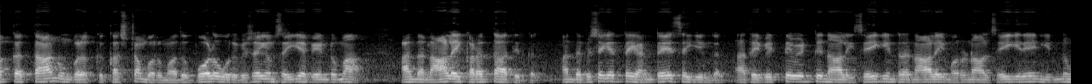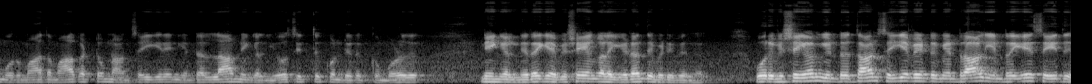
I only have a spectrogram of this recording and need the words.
ஆக்கத்தான் உங்களுக்கு கஷ்டம் வரும். அதுபோல ஒரு விஷயம் செய்ய வேண்டுமா? அந்த நாளை கடத்தாதீர்கள். அந்த விஷயத்தை அன்றே செய்யுங்கள். அதை விட்டுவிட்டு நாளை செய்கின்ற நாளை மறுநாள் செய்கிறேன். இன்னும் ஒரு மாதம் ஆகட்டும் நான் செய்கிறேன் என்றெல்லாம் நீங்கள் யோசித்து கொண்டிருக்கும் பொழுது நீங்கள் நிறைய விஷயங்களை இழந்து விடுவீர்கள். ஒரு விஷயம் இன்று தான் செய்ய வேண்டும் என்றால் இன்றையே செய்து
